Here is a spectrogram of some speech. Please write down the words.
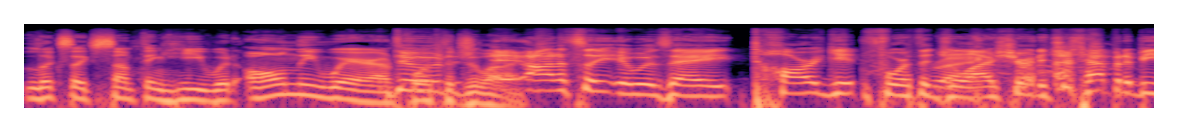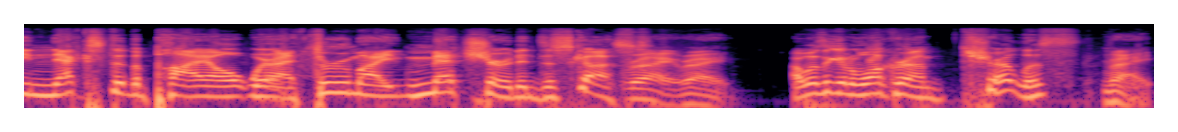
looks like something he would only wear on Fourth of July. it- honestly, it was a Target Fourth of July shirt. It just happened to be next to the pile where I threw my Met shirt in disgust. right, right, I wasn't going to walk around shirtless. right.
